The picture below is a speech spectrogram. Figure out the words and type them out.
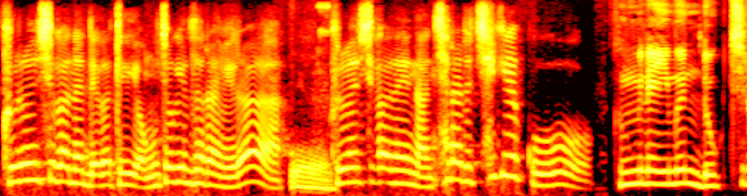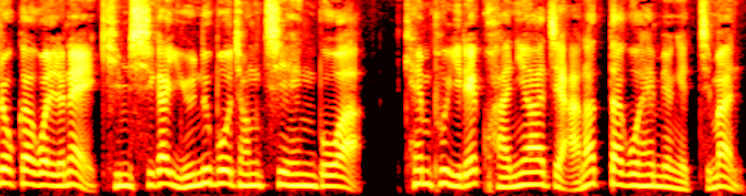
그런 시간에 내가 되게 영적인 사람이라 예. 그런 시간에 난 차라리 책 읽고. 국민의힘은 녹취록과 관련해 김 씨가 윤 후보 정치 행보와 캠프 일에 관여하지 않았다고 해명했지만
